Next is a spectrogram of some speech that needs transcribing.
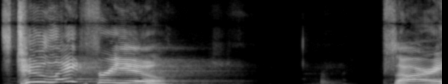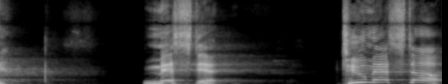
it's too late for you. Sorry, missed it. Too messed up.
